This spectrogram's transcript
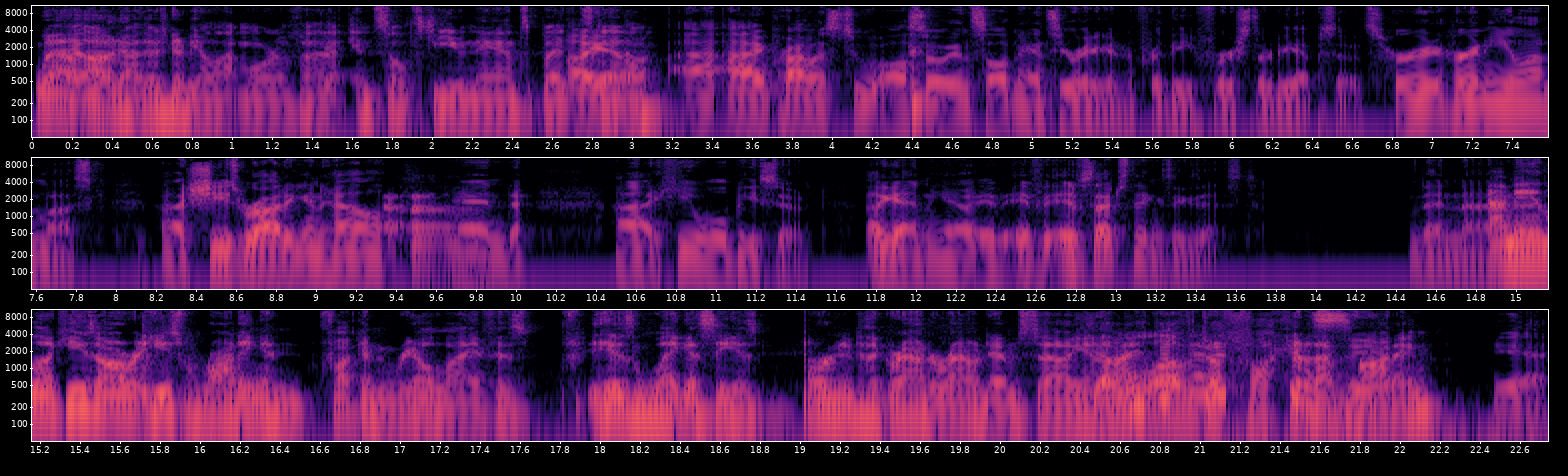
Well, Yeah. oh no, there's gonna be a lot more of uh, insults to you, Nance. But Oh yeah, still, no, I, I promise to also insult Nancy Reagan for the first thirty episodes. Her, her and Elon Musk. Uh, she's rotting in hell, and uh, he will be soon. Again, you know, if, if if such things exist. Then uh, I mean, look, he's already he's rotting in fucking real life. His his legacy is burning to the ground around him. So you know, I love to fucking bit of that see it. Yeah,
